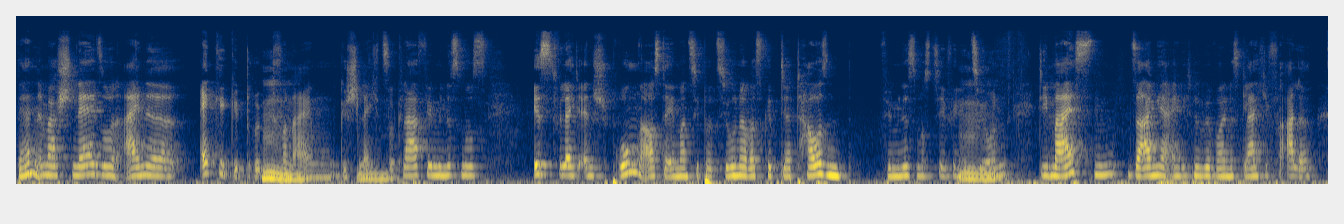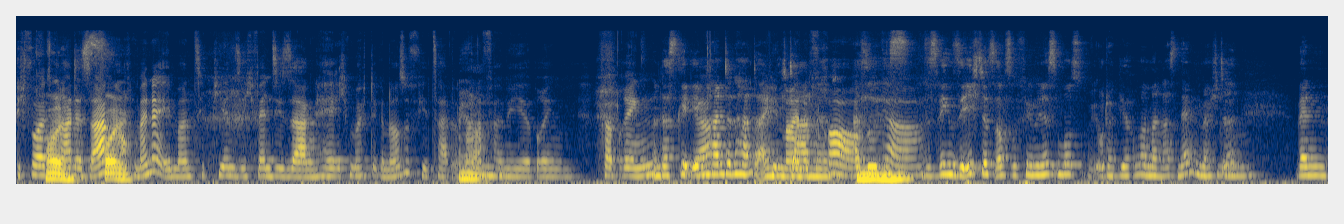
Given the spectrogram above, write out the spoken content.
werden immer schnell so in eine Ecke gedrückt Mhm. von einem Geschlecht. Mhm. So klar, Feminismus ist vielleicht entsprungen aus der Emanzipation, aber es gibt ja tausend Feminismusdefinitionen. Mhm. Die meisten sagen ja eigentlich nur, wir wollen das Gleiche für alle. Ich wollte Voll, gerade sagen, voll. auch Männer emanzipieren sich, wenn sie sagen, hey, ich möchte genauso viel Zeit mit Ja. meiner Familie bringen, verbringen. Und das geht Ja. eben Hand in Hand eigentlich meine damit. Frau. Also Mhm. Ja. deswegen sehe ich das auch so Feminismus oder wie auch immer man das nennen möchte. Mhm. Wenn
